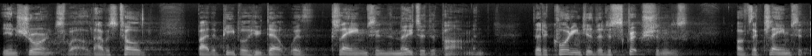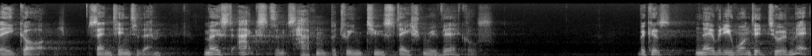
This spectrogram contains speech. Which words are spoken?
the insurance world, I was told by the people who dealt with claims in the motor department that according to the descriptions of the claims that they got sent into them, most accidents happened between two stationary vehicles. Because nobody wanted to admit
